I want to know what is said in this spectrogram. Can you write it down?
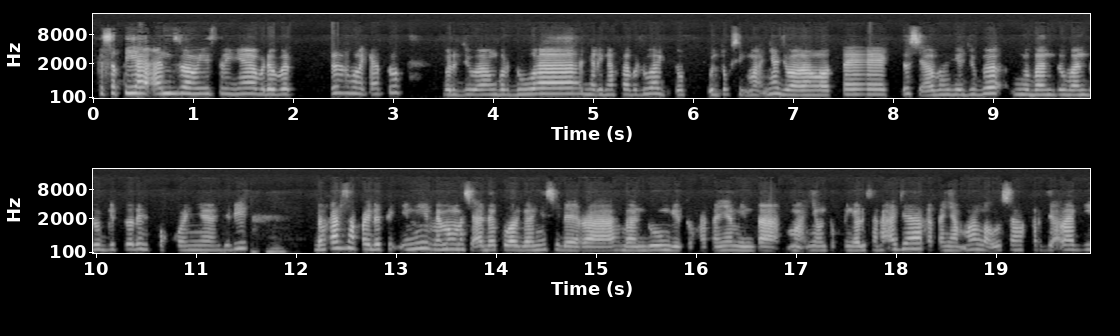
kesetiaan suami istrinya bener-bener mereka tuh berjuang berdua, nyari nafkah berdua gitu. Untuk si maknya jualan lotek, terus si abahnya juga ngebantu-bantu gitu deh pokoknya. Jadi bahkan sampai detik ini memang masih ada keluarganya si daerah Bandung gitu. Katanya minta emaknya untuk tinggal di sana aja. Katanya emak nggak usah kerja lagi.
